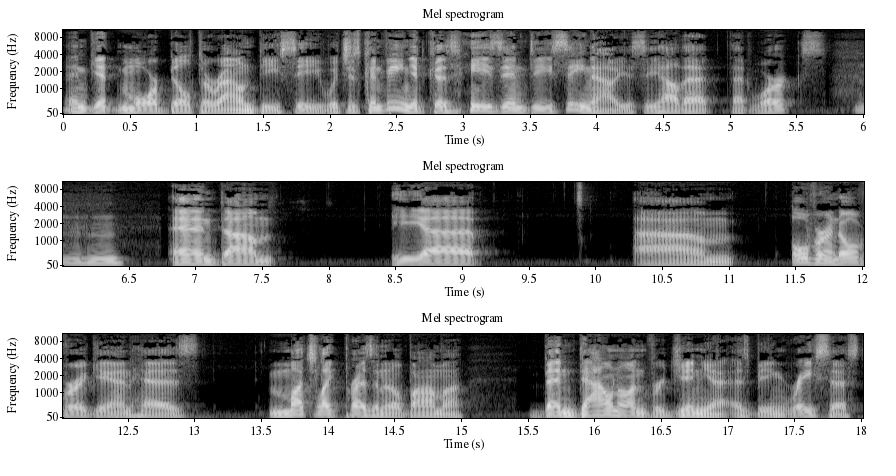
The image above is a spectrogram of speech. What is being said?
and get more built around DC, which is convenient because he's in DC now. You see how that that works. Mm-hmm. And um, he uh, um, over and over again has, much like President Obama, been down on Virginia as being racist.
